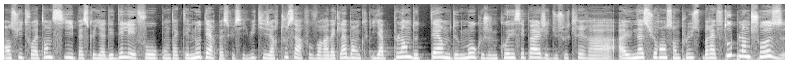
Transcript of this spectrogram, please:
ensuite faut attendre si, parce qu'il y a des délais, faut contacter le notaire parce que c'est lui qui gère tout ça, faut voir avec la banque. Il y a plein de termes, de mots que je ne connaissais pas, j'ai dû souscrire à une assurance en plus, bref, tout plein de choses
